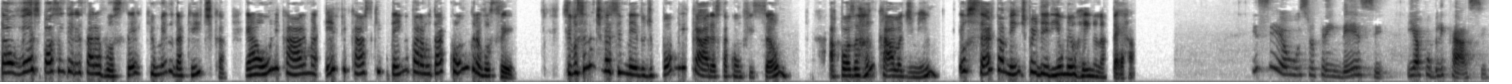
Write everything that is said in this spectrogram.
Talvez possa interessar a você que o medo da crítica é a única arma eficaz que tenho para lutar contra você. Se você não tivesse medo de publicar esta confissão, após arrancá-la de mim, eu certamente perderia o meu reino na terra. E se eu o surpreendesse e a publicasse?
